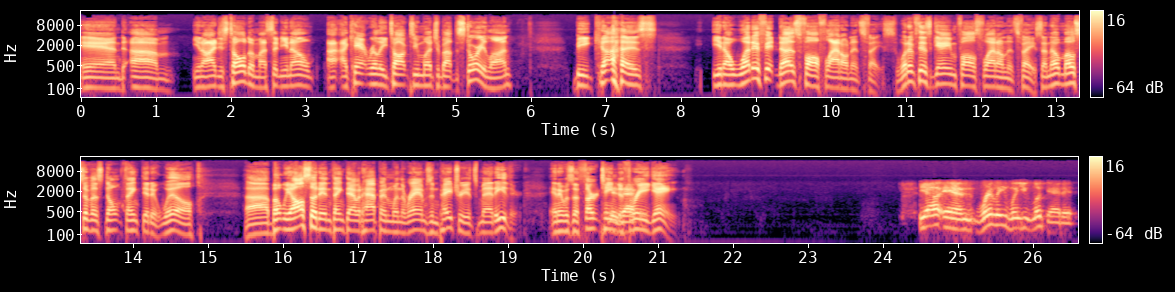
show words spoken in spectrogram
and um, you know, I just told him, I said, you know, I, I can't really talk too much about the storyline because you know, what if it does fall flat on its face? What if this game falls flat on its face? I know most of us don't think that it will, uh, but we also didn't think that would happen when the Rams and Patriots met either, and it was a thirteen to three game. Yeah, and really, when you look at it,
